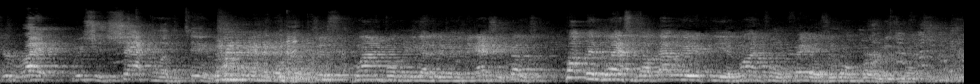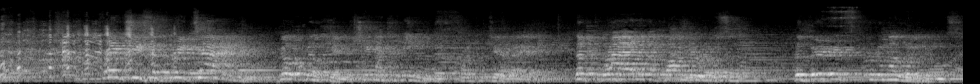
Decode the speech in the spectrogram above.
you're right. We should shackle them too. No, no, no, no. Just blindfold them. You got to do anything. Actually, fellas, pop them glasses off. That way, if the uh, blindfold fails, it won't burn as much. Frenchie's the three-time goat milking champion frontier band. The pride of the Ponderosa. The very fruit of my loins.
